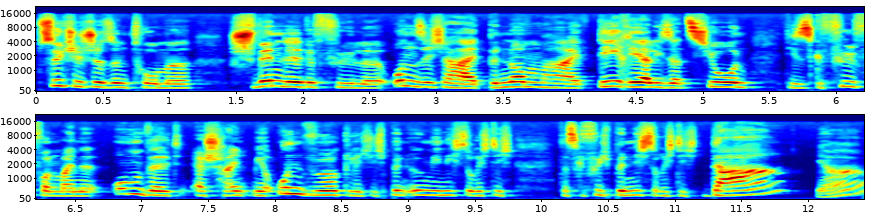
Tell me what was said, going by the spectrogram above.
psychische Symptome, Schwindelgefühle, Unsicherheit, Benommenheit, Derealisation, dieses Gefühl von meine Umwelt erscheint mir unwirklich, ich bin irgendwie nicht so richtig, das Gefühl, ich bin nicht so richtig da, ja,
